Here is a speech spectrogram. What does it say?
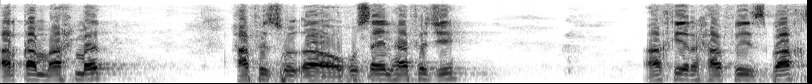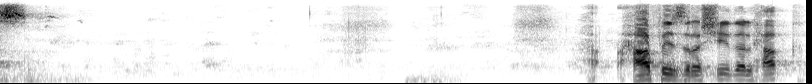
أرقم أحمد حافظ آه، حسين هافجي أخير حافظ بخس حافظ رشيد الحق Haq.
